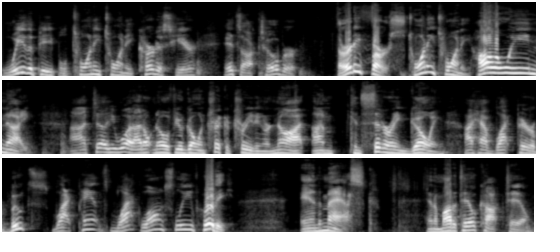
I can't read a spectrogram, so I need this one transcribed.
We the People 2020. Curtis here. It's October 31st, 2020, Halloween night. I tell you what, I don't know if you're going trick or treating or not. I'm considering going. I have black pair of boots, black pants, black long sleeve hoodie, and a mask, and a Molotov cocktail.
